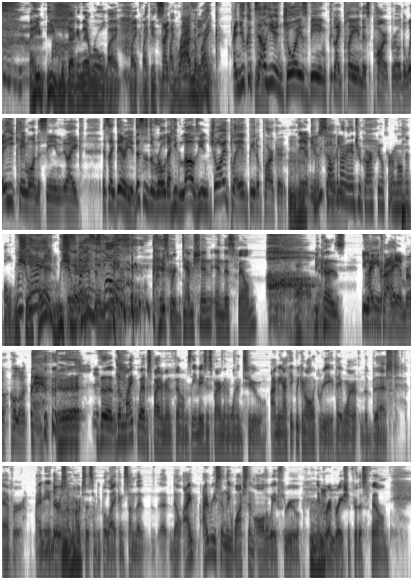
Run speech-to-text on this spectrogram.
And he he went back in that role like like like it's Like like, riding a bike. And you could tell he enjoys being like playing this part, bro. The way he came on the scene, like it's like there he is. This is the role that he loves. He enjoyed playing Peter Parker. Mhm. Damn Can you, we talk about Andrew Garfield for a moment? Oh, we, We sure can. can. We This sure is can. this is And his- his redemption in this film Oh, because you gonna make me cry I- again, bro. Hold on. the the Marc Webb Spider-Man films, the Amazing Spider-Man one and two. I mean, I think we can all agree they weren't the best ever. I mean, there are some Mhm. parts that some people like and some that uh, don't. I I recently watched them all the way through in Mhm. preparation for this film,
